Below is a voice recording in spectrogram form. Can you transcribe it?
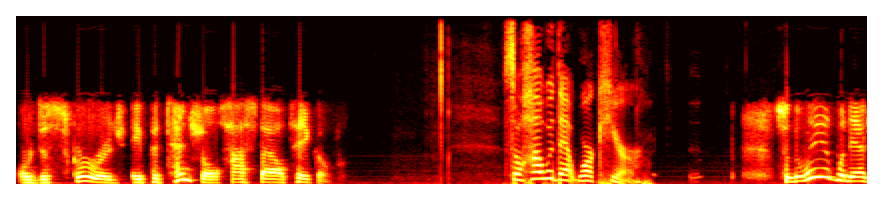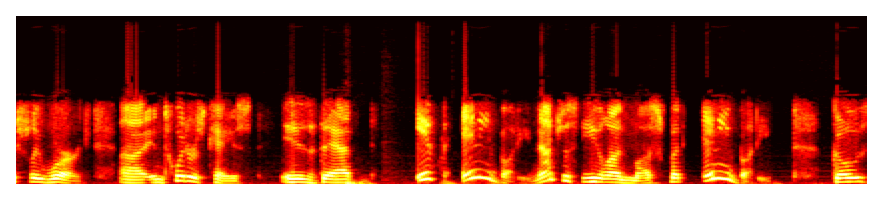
or discourage a potential hostile takeover. So, how would that work here? So, the way it would actually work uh, in Twitter's case is that if anybody, not just Elon Musk, but anybody, goes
